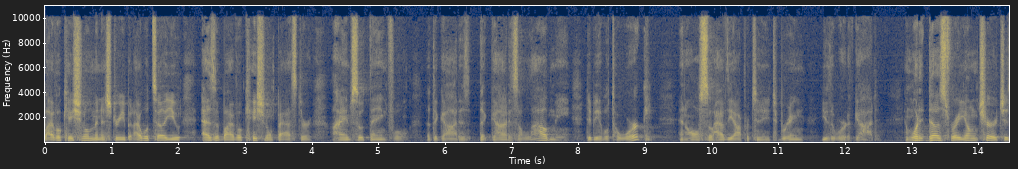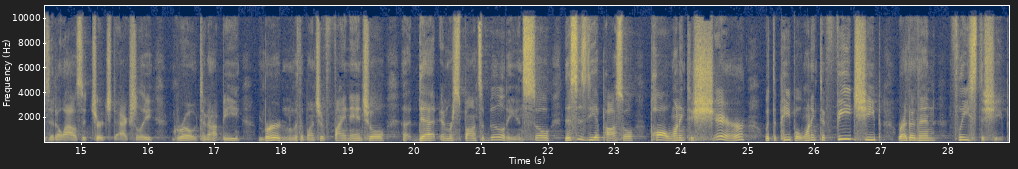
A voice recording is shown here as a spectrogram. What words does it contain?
bivocational ministry, but I will tell you, as a bivocational pastor, I am so thankful that, the God, is, that God has allowed me to be able to work and also have the opportunity to bring you the Word of God. And what it does for a young church is it allows the church to actually grow, to not be burdened with a bunch of financial uh, debt and responsibility. And so, this is the Apostle Paul wanting to share with the people, wanting to feed sheep rather than fleece the sheep.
